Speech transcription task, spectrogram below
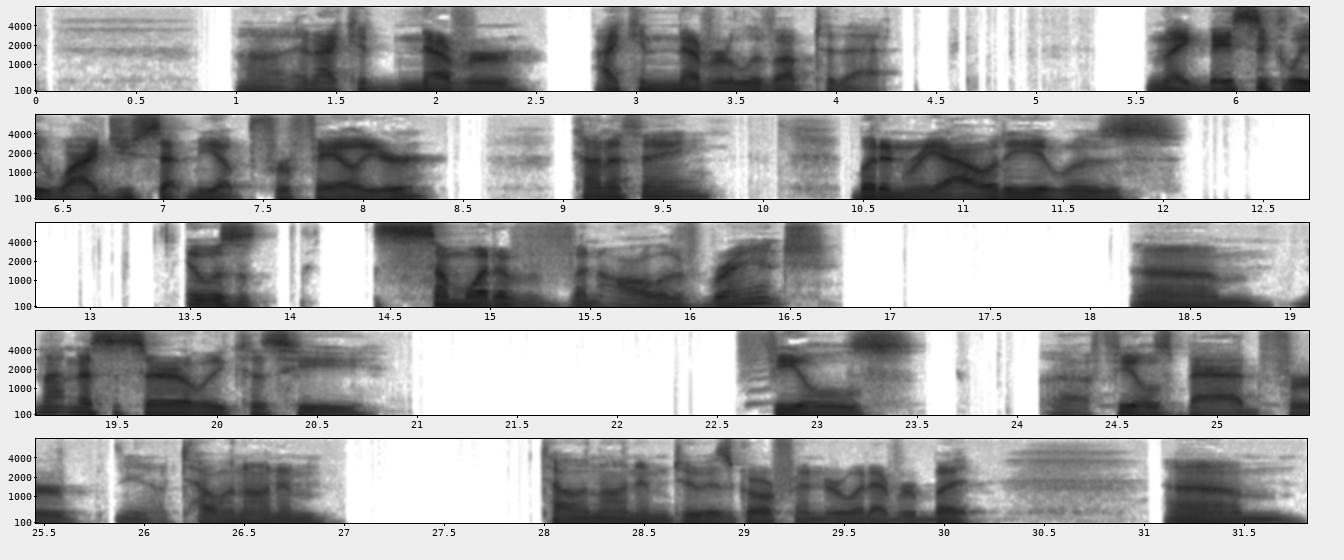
uh and i could never i can never live up to that. Like basically why'd you set me up for failure kind of thing? But in reality it was it was somewhat of an olive branch um not necessarily because he feels uh feels bad for you know telling on him telling on him to his girlfriend or whatever but um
